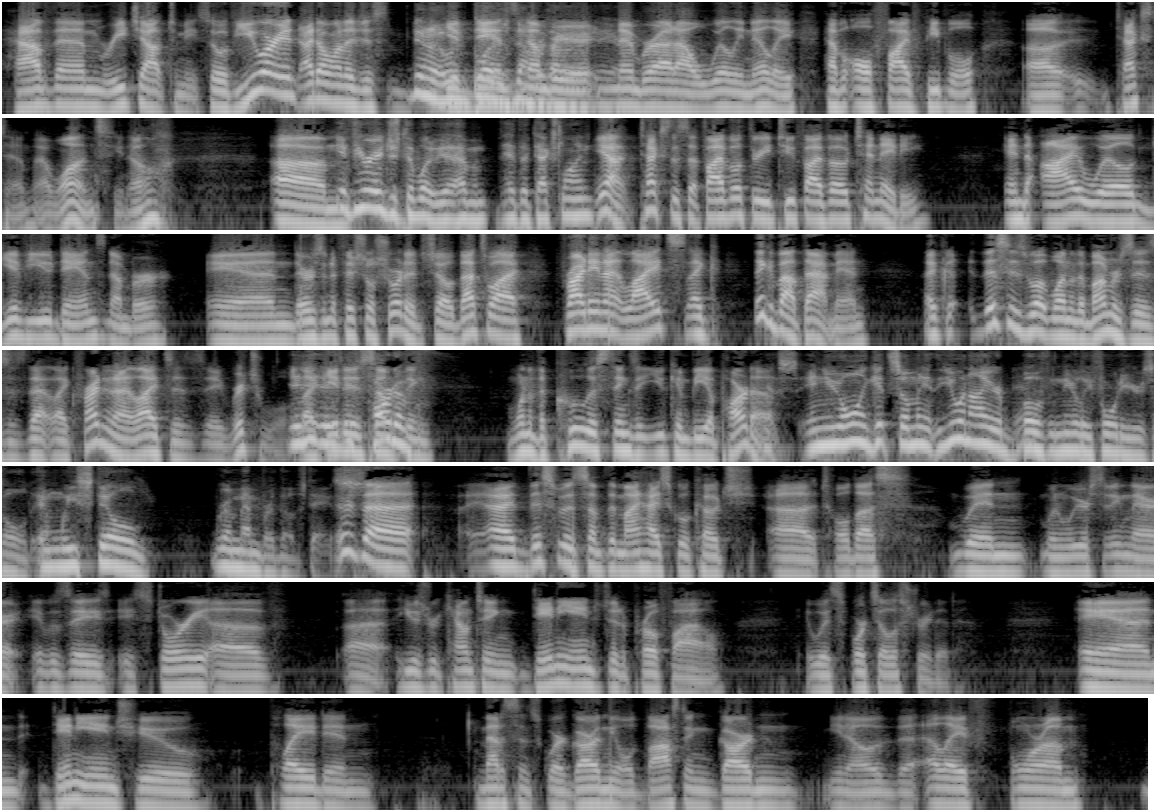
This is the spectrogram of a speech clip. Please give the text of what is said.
have them reach out to me. So if you are in, I don't want to just You know, give Dan's number out, number out, out willy nilly. Have all five people uh, text him at once. You know. Um, If you're interested, what you haven't hit the text line? yeah, text us at 503-250-1080 and I will give you Dan's number and there's an official shortage. So that's why Friday Night Lights, like think about that, man. Like this is what one of the bummers is is that like Friday Night Lights is a ritual. It- like it- it is part of- something one of the coolest things that you can be a part of. Yes, and you only get so many. You and I are both nearly 40 years old, and we still remember those days. There's a uh, this was something my high school coach uh, told us when when we were sitting there. It was a a story of uh, he was recounting. Danny Ainge did a profile with Sports Illustrated, and Danny Ainge, who played in Madison Square Garden, the old Boston Garden, you know, the L.A. Forum,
